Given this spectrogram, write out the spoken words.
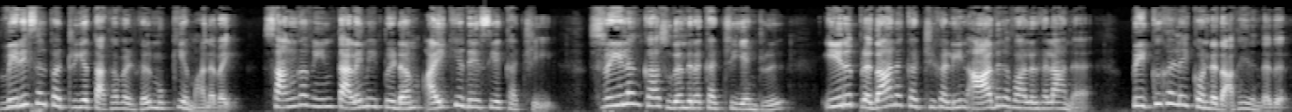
விரிசல் பற்றிய தகவல்கள் முக்கியமானவை. சங்கவின் தலைமைப்பிடம் ஐக்கிய தேசிய கட்சி ஸ்ரீலங்கா சுதந்திர கட்சி என்று இரு பிரதான கட்சிகளின் ஆதரவாளர்களான பிக்குகளை கொண்டதாக இருந்தது.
